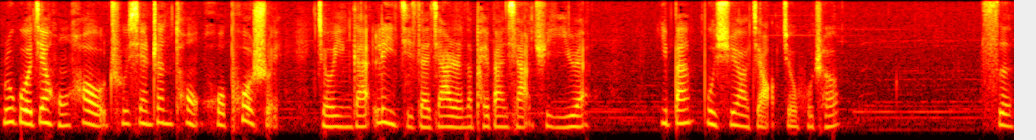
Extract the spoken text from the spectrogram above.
如果见红后出现阵痛或破水，就应该立即在家人的陪伴下去医院，一般不需要叫救护车。四，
